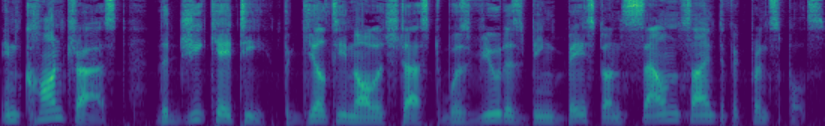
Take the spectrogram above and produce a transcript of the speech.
In contrast, the GKT, the guilty knowledge test, was viewed as being based on sound scientific principles.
